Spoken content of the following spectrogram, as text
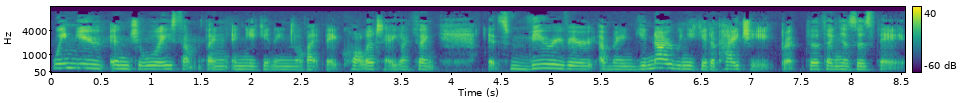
when you enjoy something and you're getting like that quality, I think it's very, very. I mean, you know when you get a paycheck, but the thing is, is that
